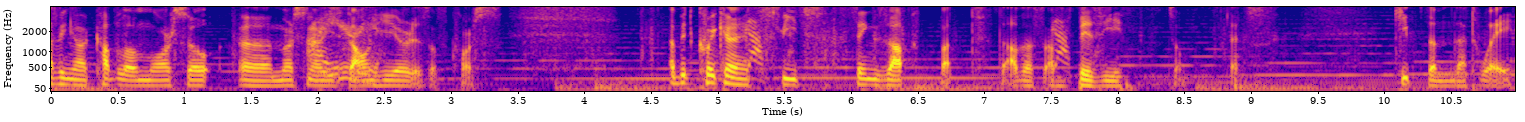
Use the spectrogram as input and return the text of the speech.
having a couple of more so uh, mercenaries down ya. here is of course a bit quicker. It speeds things up, but the others are busy. So let's keep them that way.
